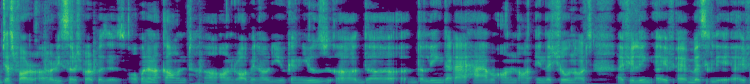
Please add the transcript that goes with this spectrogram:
just for uh, research purposes. Open an account uh, on Robinhood. You can use uh, the the link that I have on, on in the show notes. If you link, if uh, basically, if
